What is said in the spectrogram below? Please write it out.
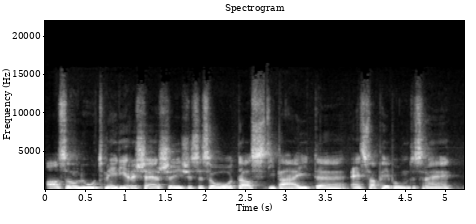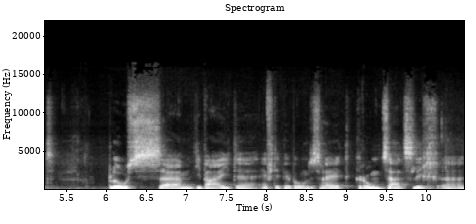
Also laut Medienrecherchen ist es so, dass die beiden SVP-Bundesräte plus ähm, die beiden FDP-Bundesräte grundsätzlich äh,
